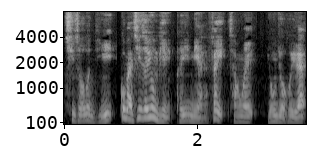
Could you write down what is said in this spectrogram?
汽车问题。购买汽车用品可以免费成为永久会员。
